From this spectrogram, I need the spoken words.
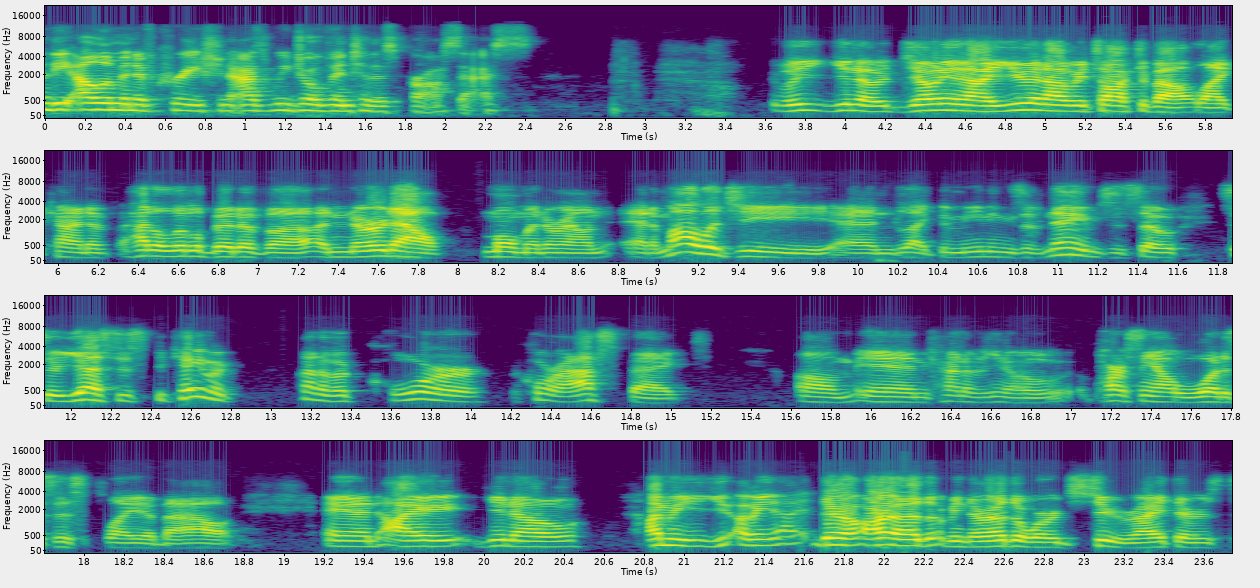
and the element of creation as we drove into this process? Well, you know, Joni and I, you and I, we talked about like kind of had a little bit of a, a nerd out moment around etymology and like the meanings of names. And so, so yes, this became a kind of a core core aspect um, in kind of you know parsing out what is this play about. And I, you know, I mean, you, I mean, there are other, I mean, there are other words too, right? There's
